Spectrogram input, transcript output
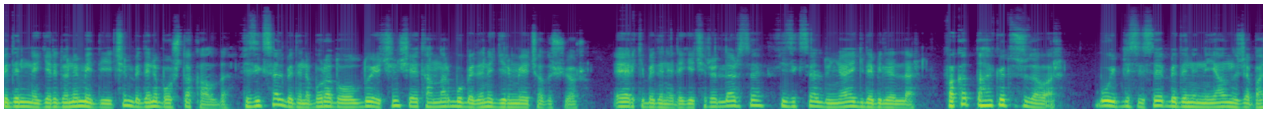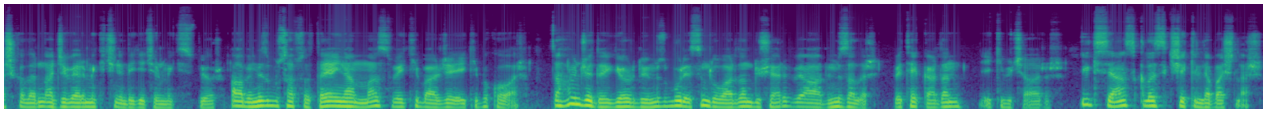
Bedenine geri dönemediği için bedeni boşta kaldı. Fiziksel bedeni burada olduğu için şeytanlar bu bedene girmeye çalışıyor. Eğer ki bedeni ele geçirirlerse fiziksel dünyaya gidebilirler. Fakat daha kötüsü de var. Bu iblis ise bedenini yalnızca başkalarına acı vermek için ele geçirmek istiyor. Abimiz bu safsataya inanmaz ve kibarca ekibi kovar. Daha önce de gördüğümüz bu resim duvardan düşer ve abimiz alır ve tekrardan ekibi çağırır. İlk seans klasik şekilde başlar.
